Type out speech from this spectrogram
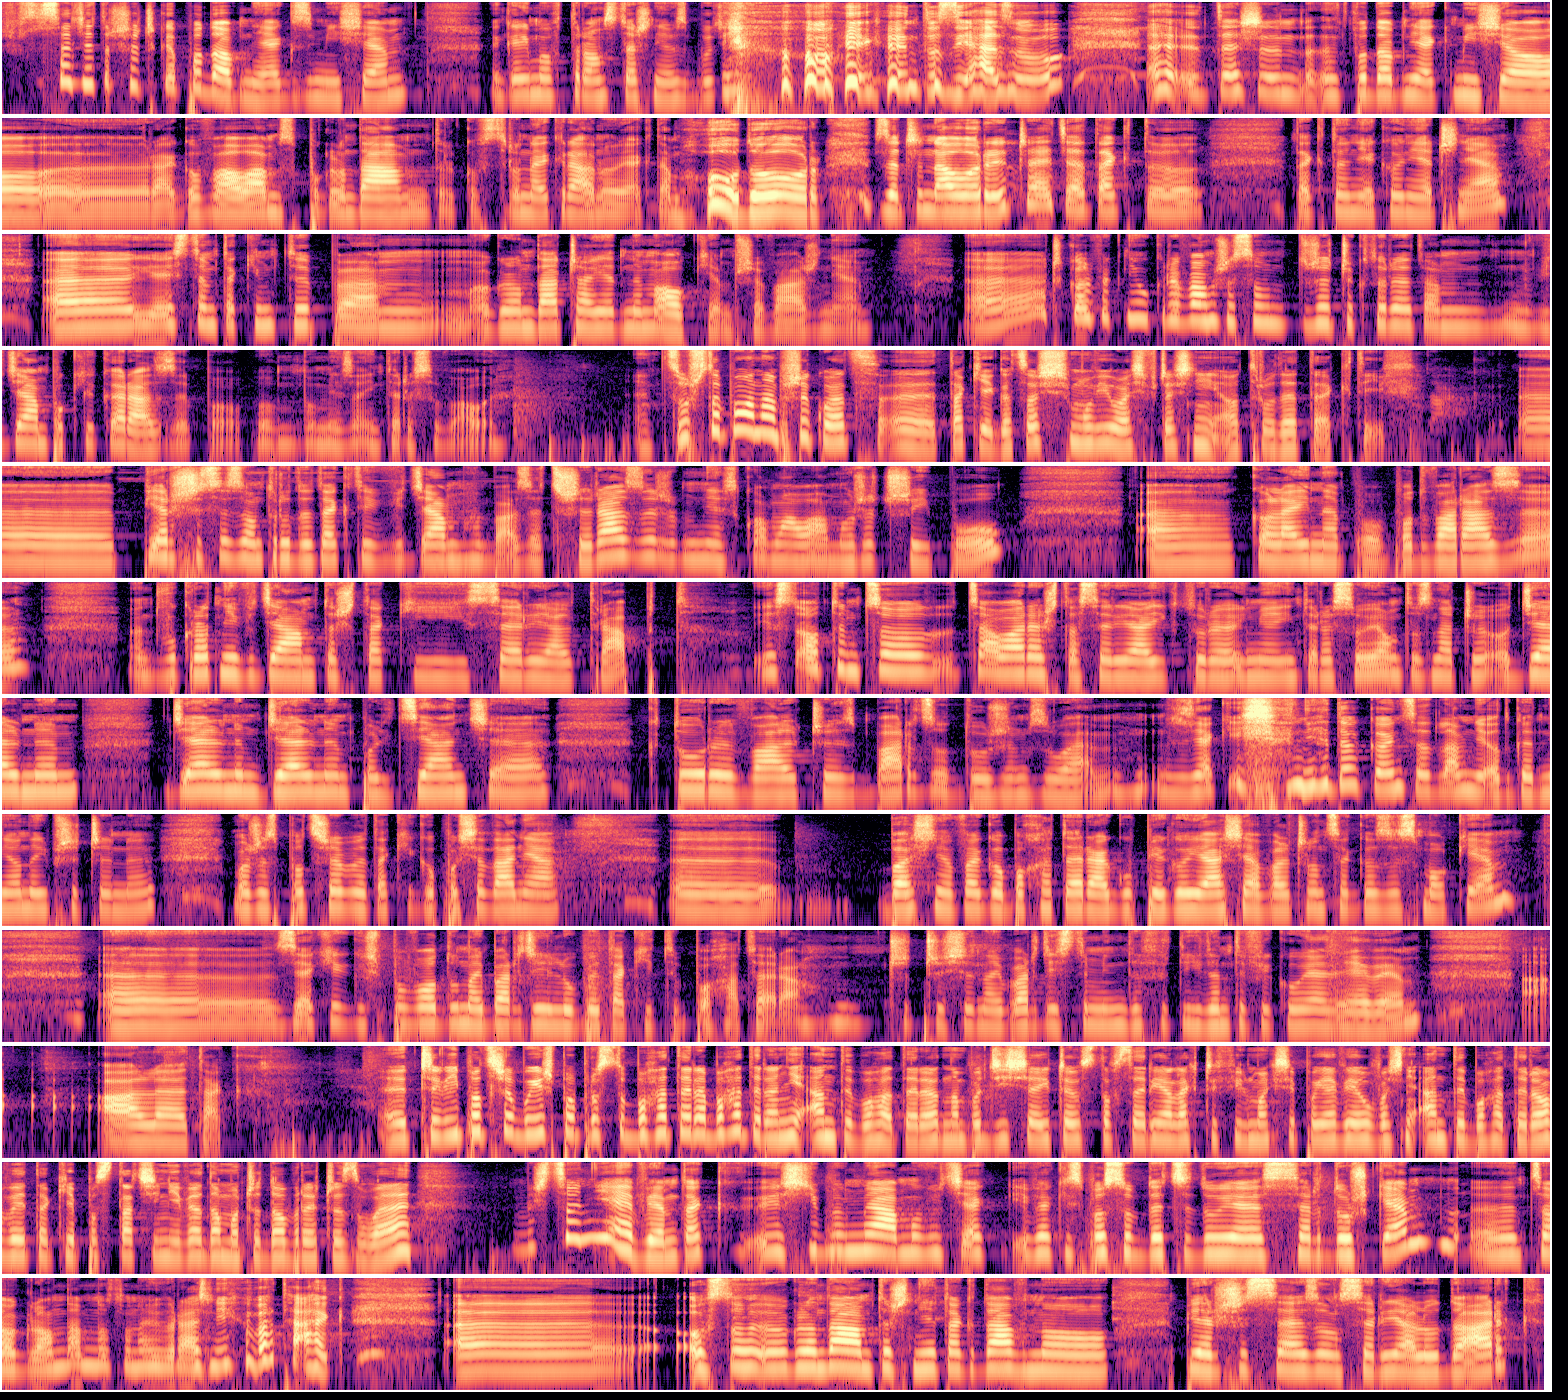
w zasadzie troszeczkę podobnie jak z Misiem. Game of Thrones też nie wzbudziło mojego entuzjazmu. E, też e, podobnie jak Misio e, reagowałam, spoglądałam tylko w stronę ekranu, jak tam Hodor zaczynało ryczeć, a tak to, tak to niekoniecznie. Ja jestem takim typem oglądacza jednym okiem przeważnie. Aczkolwiek nie ukrywam, że są rzeczy, które tam widziałam po kilka razy, bo, bo, bo mnie zainteresowały. Cóż to było na przykład e, takiego? Coś mówiłaś wcześniej o True Detective. Tak. E, pierwszy sezon True Detective widziałam chyba ze trzy razy, żebym nie skłamała, może trzy i pół. E, kolejne po, po dwa razy. Dwukrotnie widziałam też taki serial Trapped. Jest o tym, co cała reszta seriali, które mnie interesują, to znaczy o dzielnym, dzielnym, dzielnym policjancie, który walczy z bardzo dużym złem. Z jakiejś nie do końca dla mnie odgadnionej przyczyny, może z potrzeby takiego posiadania y, baśniowego bohatera, głupiego Jasia walczącego ze smokiem. Y, z jakiegoś powodu najbardziej lubię taki typ bohatera. Czy, czy się najbardziej z tym identyfikuję, nie wiem. A, ale tak, czyli potrzebujesz po prostu bohatera, bohatera, nie antybohatera, no bo dzisiaj często w serialach czy filmach się pojawiają właśnie antybohaterowie, takie postaci nie wiadomo czy dobre, czy złe. Wiesz co, nie wiem, tak jeśli bym miała mówić jak, w jaki sposób decyduję z serduszkiem, e, co oglądam, no to najwyraźniej chyba tak. E, oglądałam też nie tak dawno pierwszy sezon serialu Dark,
